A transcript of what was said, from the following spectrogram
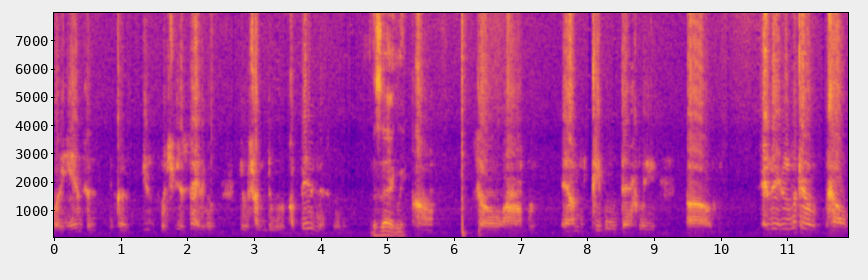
put it into because you, what you just said, was, he was trying to do a business move. Exactly. Um, so, um, people definitely, um, and then look how how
